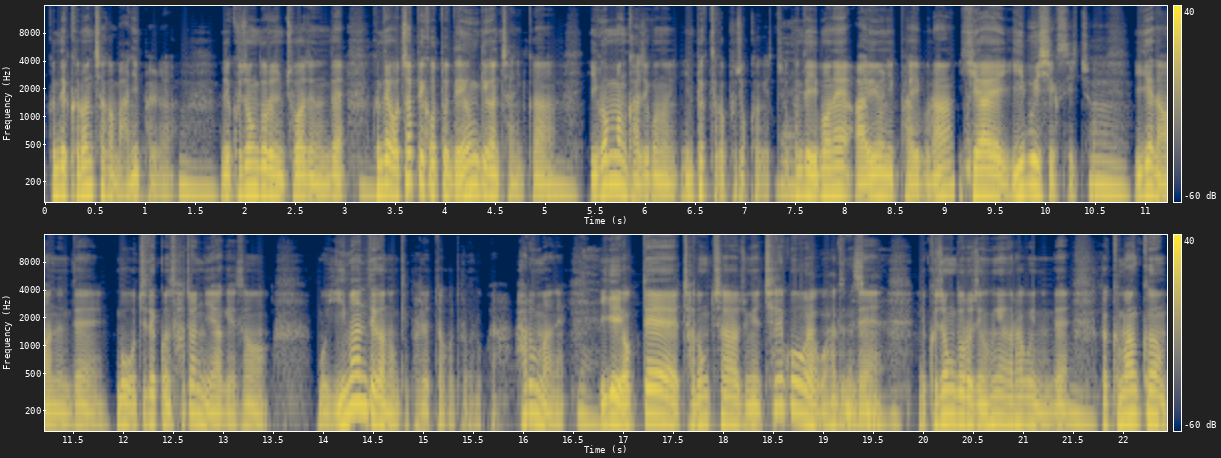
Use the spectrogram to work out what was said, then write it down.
근데 그런 차가 많이 팔려요. 음. 근데 그 정도로 좀 좋아졌는데 음. 근데 어차피 그것도 내연 기관 차니까 음. 이것만 가지고는 임팩트가 부족하겠죠. 네. 근데 이번에 아이오닉 5랑 기아의 EV6 있죠. 음. 이게 나왔는데 뭐 어찌됐건 사전 예약에서 뭐 2만 대가 넘게 팔렸다고 하더라고요. 하루 만에. 네. 이게 역대 자동차 중에 최고라고 하던데. 예, 그 정도로 지금 흥행을 하고 있는데 음. 그러니까 그만큼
